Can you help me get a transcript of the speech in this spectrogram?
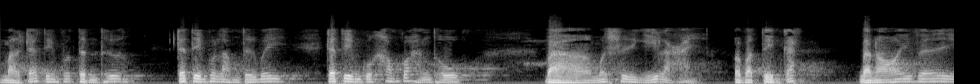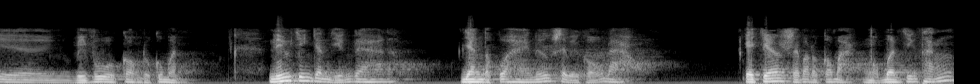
mà là trái tim của tình thương, trái tim của lòng từ bi, trái tim của không có hận thù. Bà mới suy nghĩ lại và bà tìm cách, bà nói với ờ, vị vua con ruột của mình, nếu chiến tranh diễn ra đó dân tộc của hai nước sẽ bị khổ đau. Cái chết sẽ bắt đầu có mặt. Một bên chiến thắng,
